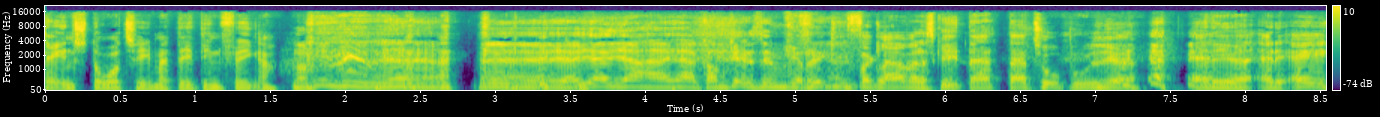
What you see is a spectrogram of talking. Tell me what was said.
dagens store tema, det er dine fingre. Nå, min, ja, ja, ja, ja, ja, ja, ja, jeg kom til Kan du ikke lige forklare, hvad der skete? Der, der er to bud her. Er det, er det A,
